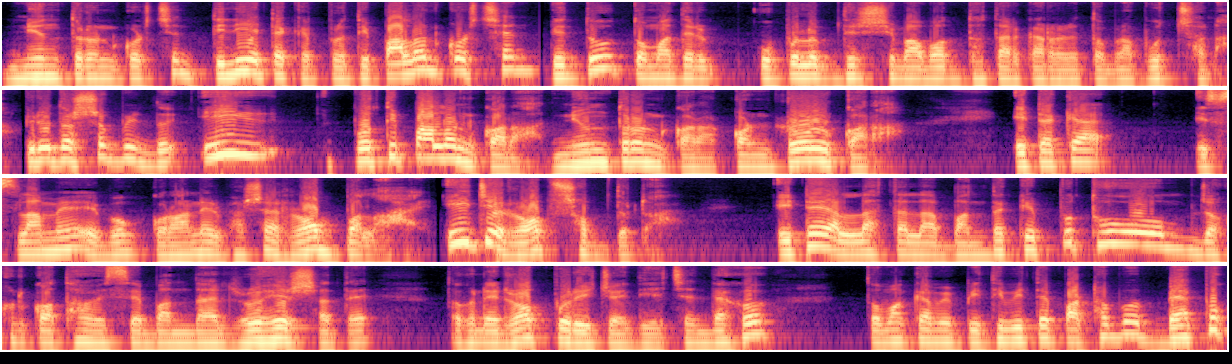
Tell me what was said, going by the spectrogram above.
নিয়ন্ত্রণ করছেন, তিনি এটাকে প্রতিপালন করছেন। কিন্তু তোমাদের উপলব্ধির সীমাবদ্ধতার কারণে তোমরা বুঝছ না। প্রিয় দর্শকবৃন্দ, এই প্রতিপালন করা, নিয়ন্ত্রণ করা কন্ট্রোল করা, এটাকে ইসলামে এবং কোরআনের ভাষায় রব বলা হয়। এই যে রব শব্দটা এটাই আল্লাহ তালা বান্দাকে প্রথম যখন কথা হয়েছে বান্দার রোহের সাথে, তখন এই রব পরিচয় দিয়েছেন। দেখো, তোমাকে আমি পৃথিবীতে পাঠাবো, ব্যাপক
